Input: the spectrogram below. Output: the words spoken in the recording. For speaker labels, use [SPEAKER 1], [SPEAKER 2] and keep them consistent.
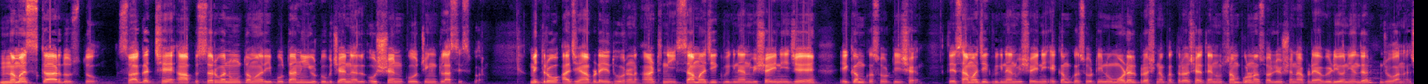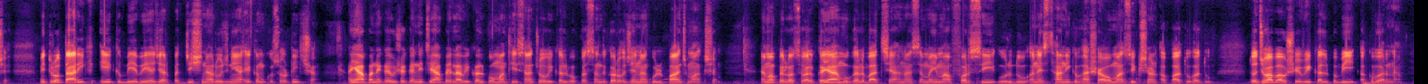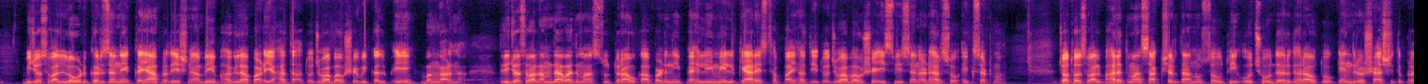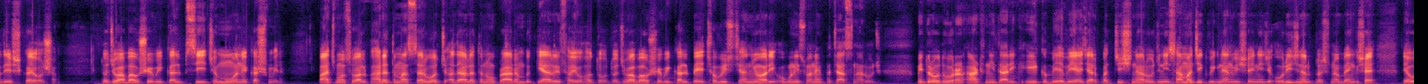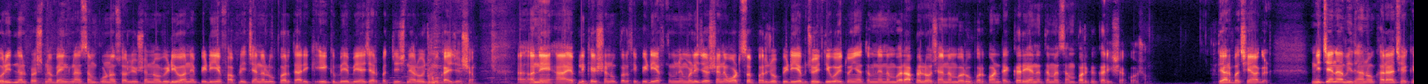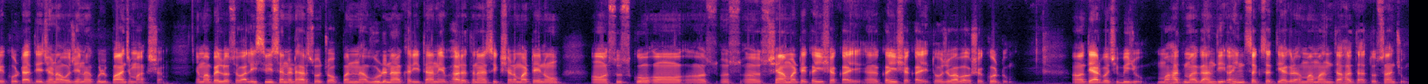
[SPEAKER 1] નમસ્કાર દોસ્તો, સ્વાગત છે આપ સર્વનું તમારી પોતાની YouTube channel ocean coaching classes પર. મિત્રો, આજે આપણે ધોરણ આઠની સામાજિક વિજ્ઞાન વિષયની જે એકમ કસોટી છે, તે સામાજિક વિજ્ઞાન વિષયની એકમ કસોટીનું મોડેલ પ્રશ્નપત્ર છે, તેનું સંપૂર્ણ સોલ્યુશન આપણે આ વિડીયોની અંદર જોવાના છે. મિત્રો, તારીખ એક બે બે હજાર પચીસના રોજની આ એકમ કસોટી છે. અહીંયા આપણને કહ્યું છે કે નીચે આપેલા વિકલ્પોમાંથી સાચો વિકલ્પ પસંદ કરો, જેના કુલ પાંચ માર્ક છે. એમાં પહેલો સવાલ, કયા મુઘલ બાદશાહના સમયમાં ફરસી, ઉર્દુ અને સ્થાનિક ભાષાઓમાં શિક્ષણ અપાતું હતું? તો જવાબ આવશે વિકલ્પ બી, અકબરના. બીજો સવાલ, લોર્ડ કર્ઝને કયા પ્રદેશના બે ભાગલા પાડ્યા હતા? તો જવાબ આવશે વિકલ્પ એ, બંગાળના. ત્રીજો સવાલ, અમદાવાદમાં સુતરાઉ કાપડની પહેલી મિલ ક્યારે સ્થપાઈ હતી? તો જવાબ આવશે ઈસવીસન અઢારસો એકસઠમાં. ચોથો સવાલ, ભારતમાં સાક્ષરતાનો સૌથી ઓછો દર ધરાવતો કેન્દ્ર શાસિત પ્રદેશ કયો છે? તો જવાબ આવશે વિકલ્પ સી, જમ્મુ અને કાશ્મીર. પાંચમો સવાલ, ભારતમાં સર્વોચ્ચ અદાલતનો પ્રારંભ ક્યારે થયો હતો? તો જવાબ આવશે વિકલ્પ એ, છવ્વીસ જાન્યુઆરી ઓગણીસો ને પચાસના રોજ. મિત્રો, ધોરણ આઠની તારીખ એક બે બે હજાર પચીસના રોજની સામાજિક વિજ્ઞાન વિષયની જે ઓરિજિનલ પ્રશ્ન બેંક છે, તે ઓરિજિનલ પ્રશ્ન બેંકના સંપૂર્ણ સોલ્યુશનનો વીડિયો અને પીડીએફ આપણી ચેનલ ઉપર તારીખ એક બે બે હજાર પચીસના રોજ મુકાઈ જશે. અને આ એપ્લિકેશન ઉપરથી પીડીએફ તમને મળી જશે અને વોટ્સઅપ પર જો પીડીએફ જોઈતી હોય તો અહીંયા તમને નંબર આપેલો છે. આ નંબર ઉપર કોન્ટેક્ટ કરી અને તમે સંપર્ક કરી શકો છો. ત્યાર પછી આગળ. નીચેના વિધાનો ખરા છે કે ખોટા તે જણાવો જેના કુલ પાંચ માર્ક્સ છે. એમાં પહેલો સવાલ, ઈસવીસન અઢારસો ચોપનના વુડના ખરીતાને ભારતના શિક્ષણ માટેનો શુષ્કો શા માટે કહી શકાય કહી શકાય? તો જવાબ આવશે ખોટું. ત્યાર પછી બીજું, મહાત્મા ગાંધી અહિંસક સત્યાગ્રહમાં માનતા હતા તો સાચું.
